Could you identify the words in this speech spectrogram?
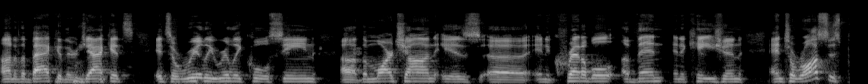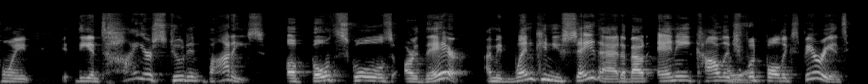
onto the back of their jackets. It's a really, really cool scene. Uh, the March On is uh, an incredible event and occasion. And to Ross's point, the entire student bodies of both schools are there. I mean, when can you say that about any college oh, yeah. football experience?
